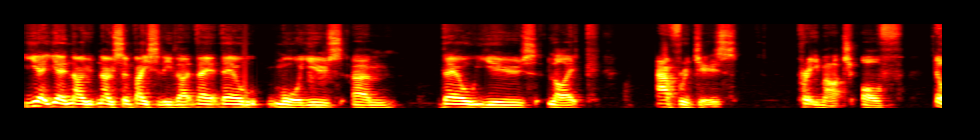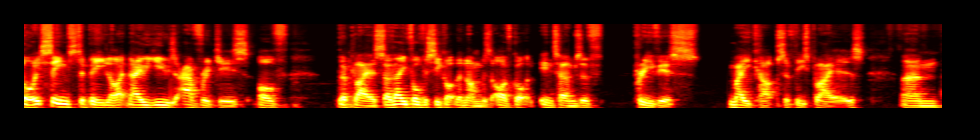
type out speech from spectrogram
Yeah, yeah, no, no. So basically, like they they'll more use um they'll use like averages pretty much of or it seems to be like they'll use averages of the players. So they've obviously got the numbers I've got in terms of previous makeups of these players. Um,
